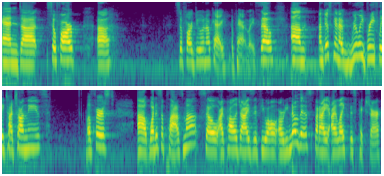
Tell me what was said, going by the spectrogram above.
and uh, so far, uh, so far doing okay, apparently. So um, I'm just going to really briefly touch on these. But first, uh, what is a plasma? So I apologize if you all already know this, but I, I like this picture.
